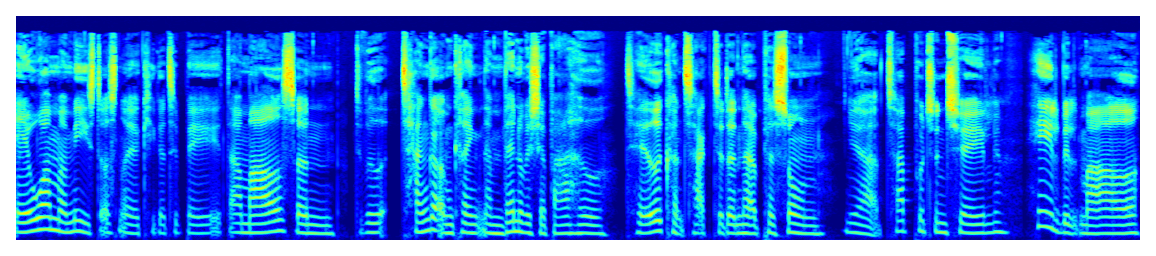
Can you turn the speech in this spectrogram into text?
ærger mig mest, også når jeg kigger tilbage. Der er meget sådan, du ved, tanker omkring, jamen, hvad nu hvis jeg bare havde taget kontakt til den her person? Ja, tab potentiale. Helt vildt meget.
